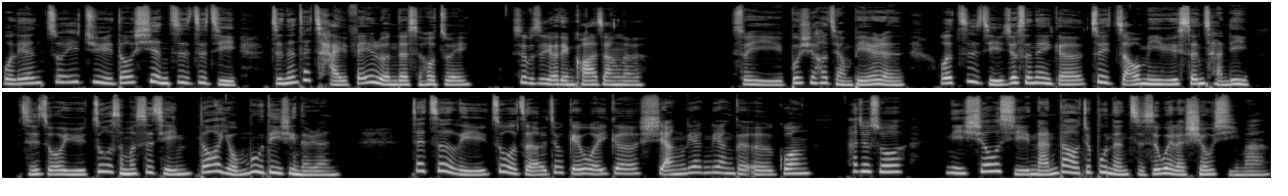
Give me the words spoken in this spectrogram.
我连追剧都限制自己，只能在踩飞轮的时候追，是不是有点夸张了？所以不需要讲别人，我自己就是那个最着迷于生产力、执着于做什么事情都要有目的性的人。在这里，作者就给我一个响亮亮的耳光，他就说：“你休息难道就不能只是为了休息吗？”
